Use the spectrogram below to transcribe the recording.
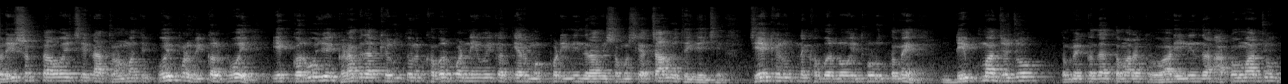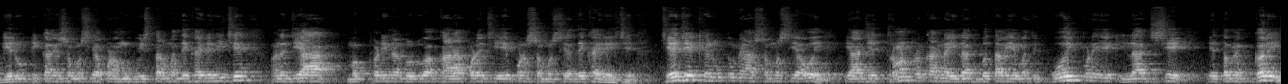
કરી શકતા હોય છે, એટલે આ ત્રણમાંથી કોઈ પણ વિકલ્પ હોય, એ કરવો જોઈએ. ઘણા બધા ખેડૂતોને ખબર પણ નહીં હોય કે અત્યારે મગફળીની અંદર આવી સમસ્યા ચાલુ થઈ ગઈ છે. જે ખેડૂતને ખબર ન હોય, થોડુંક તમે ડીપમાં જજો. તમે કદાચ તમારા વાડીની અંદર આટો મારજો. ગેરુ ટીકાની સમસ્યા પણ અમુક વિસ્તારમાં દેખાઈ રહી છે અને જે આ મગફળીના ડોડવા કાળા પડે છે એ પણ સમસ્યા દેખાઈ રહી છે. જે જે ખેડૂતોને આ સમસ્યા હોય એ આ જે ત્રણ પ્રકારના ઈલાજ બતાવી, એમાંથી કોઈ પણ એક ઈલાજ છે એ તમે કરી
